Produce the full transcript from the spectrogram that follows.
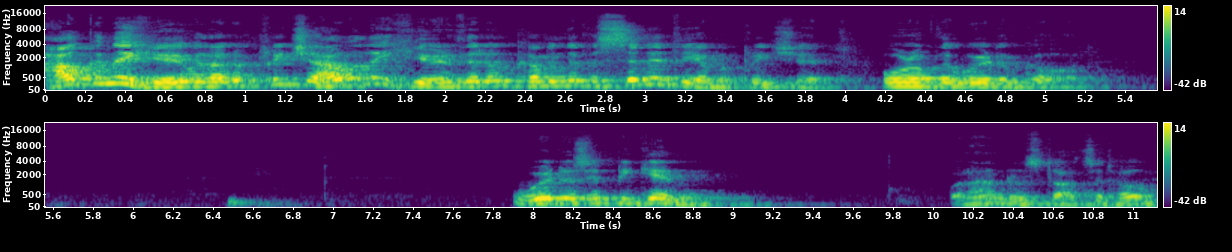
How can they hear without a preacher? How will they hear if they don't come in the vicinity of a preacher or of the Word of God? Where does it begin? Well, Andrew starts at home.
